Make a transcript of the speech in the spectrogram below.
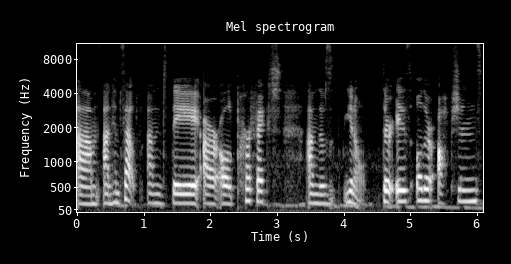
um, and himself. And they are all perfect. And there's you know there is other options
